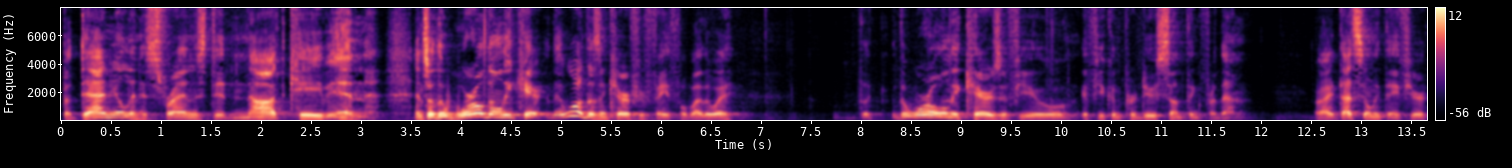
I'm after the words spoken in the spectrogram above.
But Daniel and his friends did not cave in. And so the world only care the world doesn't care if you're faithful, by the way. The, the world only cares if you if you can produce something for them right? That's the only thing. If you're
